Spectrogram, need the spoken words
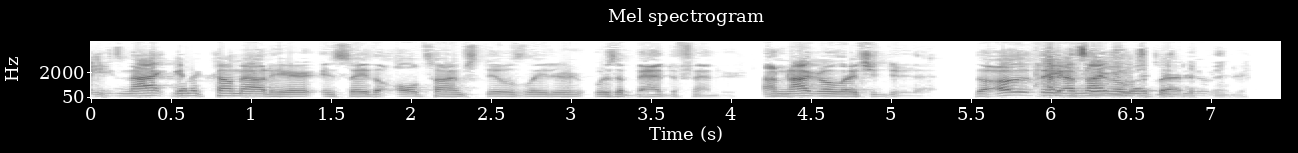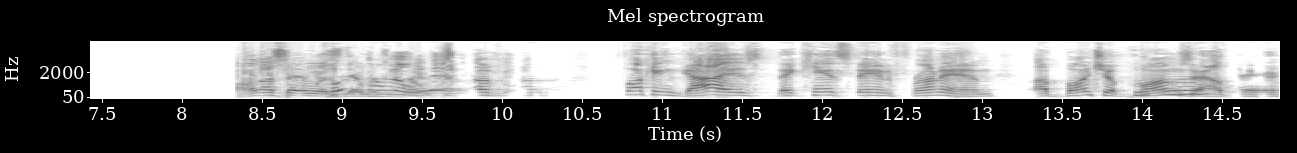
He's not going to come out here and say the all-time steals leader was a bad defender. I'm not going to let you do that. The other thing I'm not going to was let a you do. All I said was put there was on a one, list of, of fucking guys that can't stay in front of him, a bunch of bums Who? out there,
